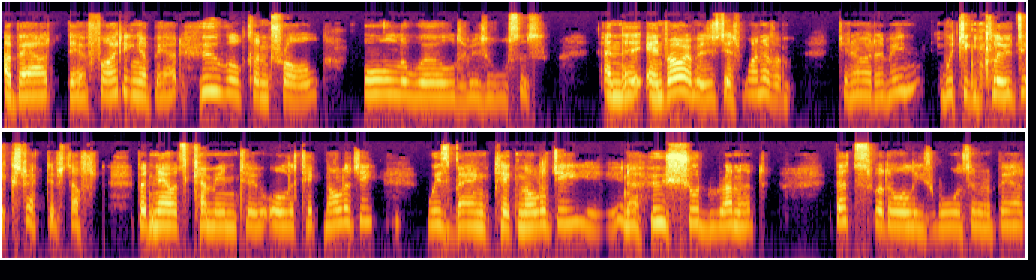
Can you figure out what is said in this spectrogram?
About they're fighting about who will control all the world's resources, and the environment is just one of them. Do you know what I mean? Which includes extractive stuff. But now it's come into all the technology, whiz bang technology, you know, who should run it? That's what all these wars are about.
